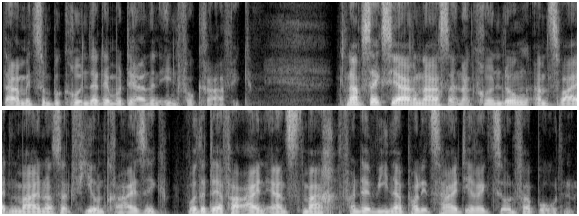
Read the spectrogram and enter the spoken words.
damit zum Begründer der modernen Infografik. Knapp sechs Jahre nach seiner Gründung, am 2. Mai 1934, wurde der Verein Ernst Mach von der Wiener Polizeidirektion verboten.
